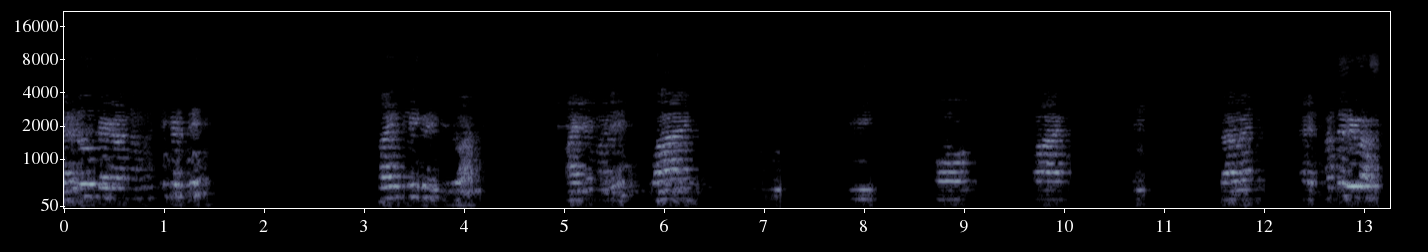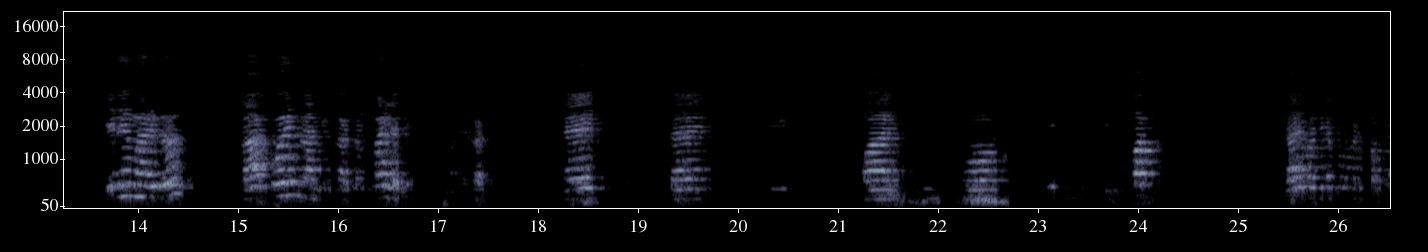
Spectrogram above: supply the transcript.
ಎರಡು ಕೈಗಳನ್ನು ಮುಚ್ಚಿ ಕಟ್ಟಿ ಸೈಕ್ಲಿಂಗ್ ರೀತಿದು ಹಾಗೆ ಮಾಡಿ one two three four five six seven eight ಮತ್ತೆ ರಿವರ್ಸ್ ಏನೇ ಮಾಡಿದ್ರು ಕ್ಲಾಕ್ ವೈಸ್ ಆಂಟಿ ಕ್ಲಾಕ್ ವೈಸ್ ಮಾಡಬೇಕು. ಮತ್ತೆ reverse eight seven six five four six ಪಕ್ಕ ಯಾರು ಬಂದಿರಪ್ಪ ನೋಡಿ ಪಕ್ಕ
